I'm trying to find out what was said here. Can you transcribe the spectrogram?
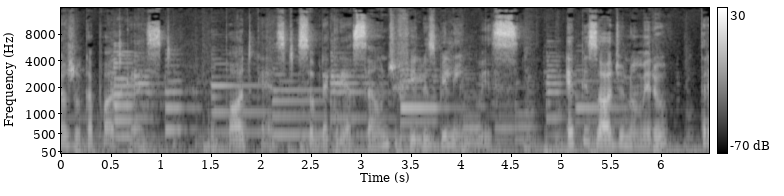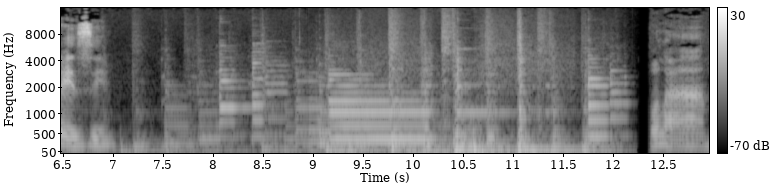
é o Juca Podcast, um podcast sobre a criação de filhos bilíngues. Episódio número 13. Olá,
